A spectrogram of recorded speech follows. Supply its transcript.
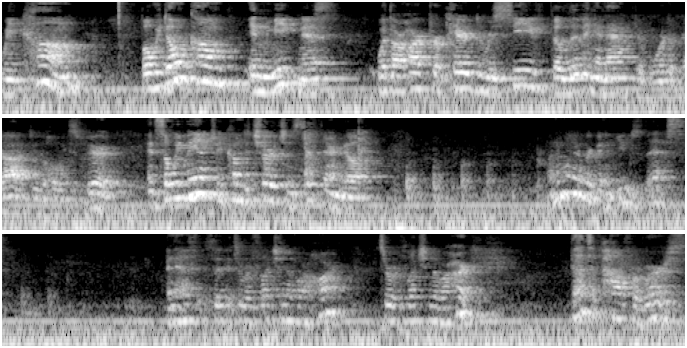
We come, but we don't come in meekness with our heart prepared to receive the living and active Word of God through the Holy Spirit. And so we may actually come to church and sit there and go, when am I ever going to use this? And it's a, a reflection of our heart. It's a reflection of our heart. That's a powerful verse.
